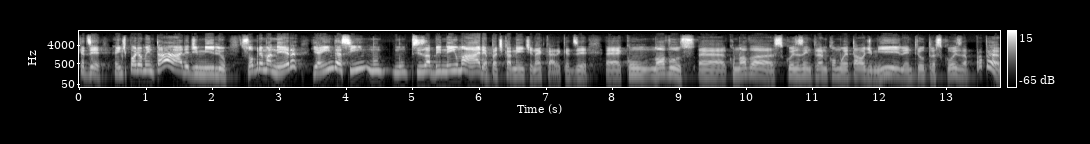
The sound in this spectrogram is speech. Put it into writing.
Quer dizer, a gente pode aumentar a área de milho sobremaneira e ainda assim não, não precisa abrir nenhuma área praticamente, né, cara? Quer dizer, é, com novos, é, com novas coisas entrando como etanol de milho, entre outras coisas, a própria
